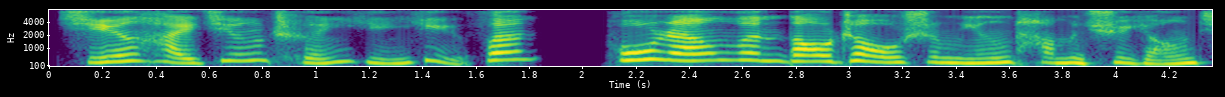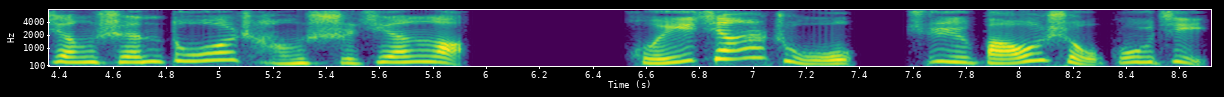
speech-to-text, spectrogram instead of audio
秦海清沉吟一番，突然问到：“赵世明他们去阳江山多长时间了？”回家主，据保守估计，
